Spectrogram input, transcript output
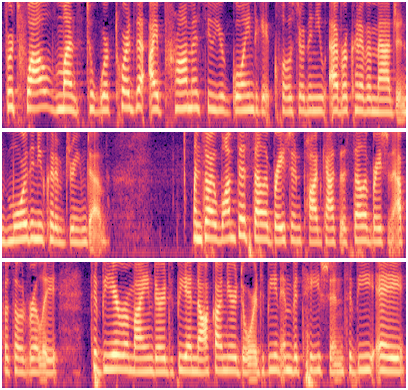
for 12 months to work towards it, I promise you, you're going to get closer than you ever could have imagined, more than you could have dreamed of. And so I want this celebration podcast, this celebration episode really to be a reminder, to be a knock on your door, to be an invitation, to be a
